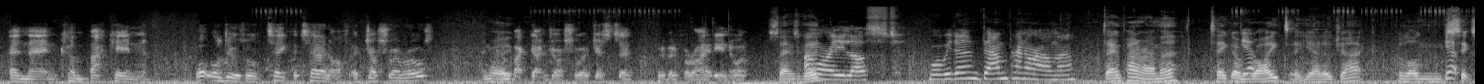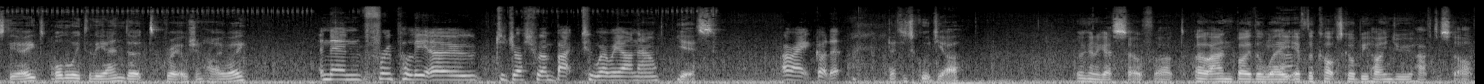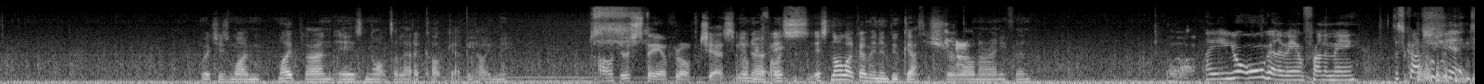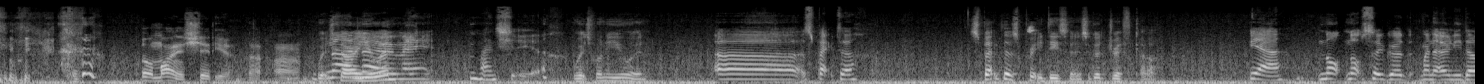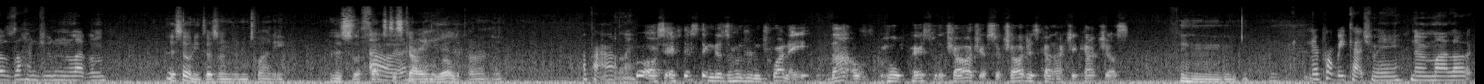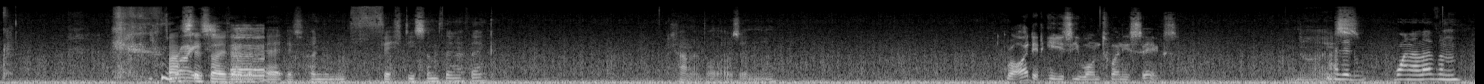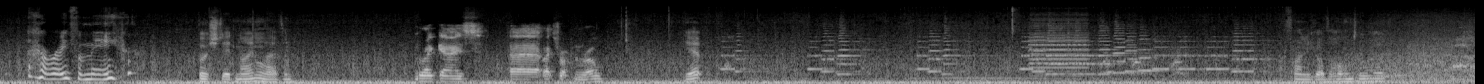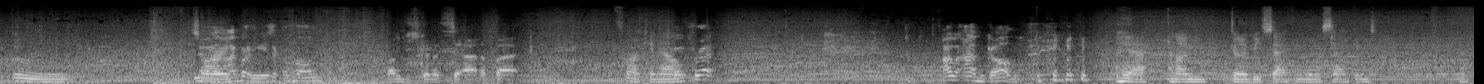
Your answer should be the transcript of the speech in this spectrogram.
and then come back in. What we'll do is we'll take the turn off at Joshua Road and come back down Joshua just to put a bit of variety into it. Sounds good. I'm already lost. What are we doing? Down Panorama. Down Panorama. Take a Yep. right at Yellowjack along Yep. 68 all the way to the end at Great Ocean Highway. And then through Paleto to Joshua and back to where we are now. Yes. Alright, got it. That is good, yeah. We're gonna get so fucked. Oh, and by the way, if the cops go behind you, you have to stop. Which is why my plan is not to let a cop get behind me. I'll just stay in front of Jess and You know, be fine. it's it's not like I'm in a Bugatti Chiron or anything. Uh, You're all gonna be in front of me. Discuss shit. Oh, mine is shittier, but uh, Which no, car are no, you in? mate. Man, shit. Which one are you in? Uh, Spectre. Spectre's pretty decent. It's a good drift car. Yeah, not not so good when it only does 111. This only does 120. And this is the fastest car in the world, apparently. Apparently. Of course, if this thing does 120, that'll hold pace with the Charger, so Chargers can't actually catch us. They'll probably catch me, knowing my luck. Fastest Right, I've ever uh, hit is 150 something, I think. I can't remember what that was in though. well, I did easy 126. Nice. I did 111. Hooray for me. Bush did 9/11. Right, guys, uh, let's rock and roll. Yep. Finally got the horn to work. Ooh. Sorry. No, I've got a musical horn. I'm just gonna sit at the back. Fucking hell. Go for it. I, I'm gone. Yeah, and I'm gonna be second in a second.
